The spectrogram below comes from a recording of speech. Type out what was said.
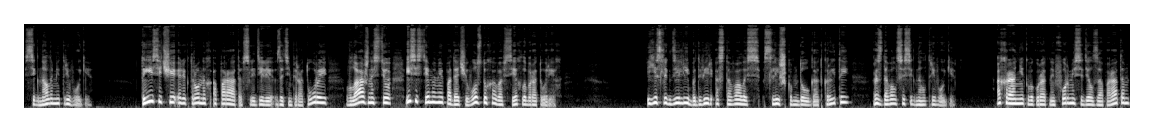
с сигналами тревоги. Тысячи электронных аппаратов следили за температурой, влажностью и системами подачи воздуха во всех лабораториях. Если где-либо дверь оставалась слишком долго открытой, раздавался сигнал тревоги. Охранник в аккуратной форме сидел за аппаратом,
